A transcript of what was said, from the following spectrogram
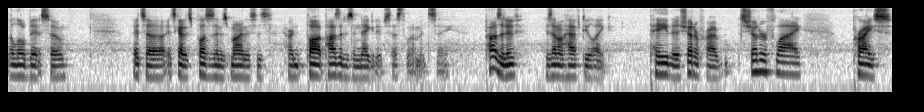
a little bit. So it's uh it's got its pluses and its minuses, or positives and negatives. That's what I meant to say. Positive is I don't have to like pay the Shutterfly Shutterfly price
